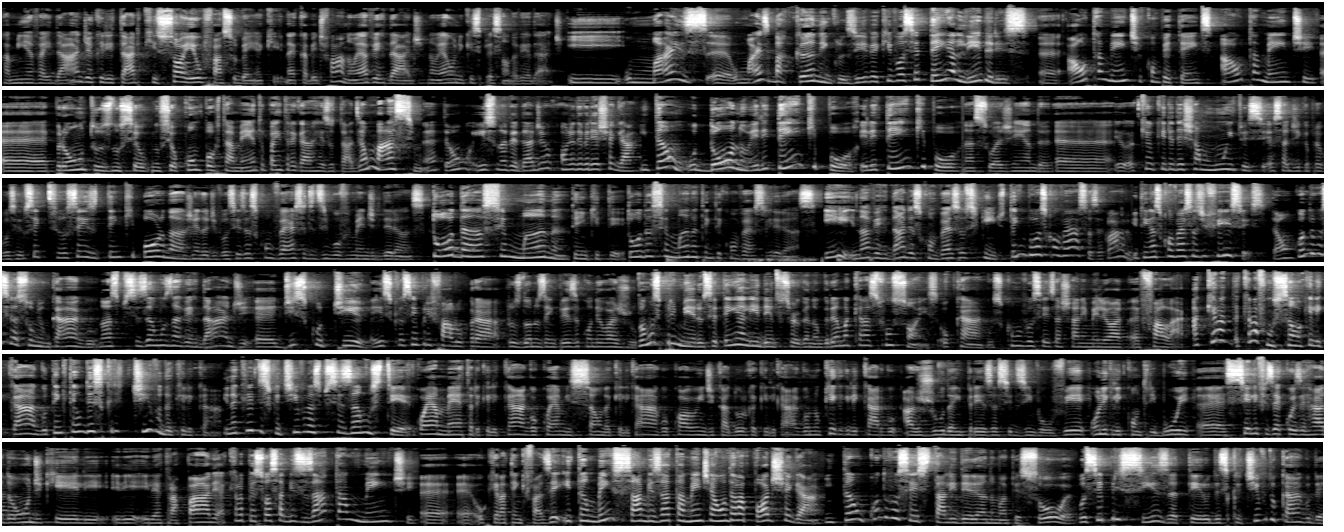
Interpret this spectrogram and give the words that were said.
com a minha vaidade, acreditar que só eu faço bem aqui, né? Acabei de falar, não é a verdade, não é a única expressão da verdade. E o mais, é, o mais bacana, inclusive, é que você tenha líderes é, altamente competentes, altamente é, prontos no seu, no seu comportamento para entregar resultados. É o máximo, né? Então, isso, na verdade, é onde eu deveria chegar. Então, o dono, ele tem que pôr, ele tem que pôr na sua agenda. É, eu, aqui eu queria deixar muito esse, essa dica para vocês. Vocês, vocês têm que pôr na agenda de vocês as conversas de desenvolvimento de liderança. Toda a semana tem que ter. Toda semana tem que ter conversa de liderança. E, na verdade, as conversas é o seguinte: tem boas conversas, é claro, e tem as conversas difíceis. Então, quando você assume um cargo, nós precisamos, na verdade, é, discutir. É isso que eu sempre falo para os donos da empresa quando eu ajudo. Vamos primeiro, você tem ali dentro do seu organograma aquelas funções, o cargo cargos, como vocês acharem melhor é, falar. Aquela, aquela função, aquele cargo, tem que ter um descritivo daquele cargo. E naquele descritivo nós precisamos ter qual é a meta daquele cargo, qual é a missão daquele cargo, qual é o indicador com aquele cargo, no que, que aquele cargo ajuda a empresa a se desenvolver, onde que ele contribui, é, se ele fizer coisa errada, onde que ele, ele, ele atrapalha. Aquela pessoa sabe exatamente é, é, o que ela tem que fazer e também sabe exatamente aonde ela pode chegar. Então, quando você está liderando uma pessoa, você precisa ter o descritivo do cargo dela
